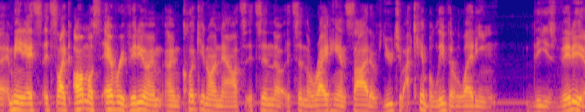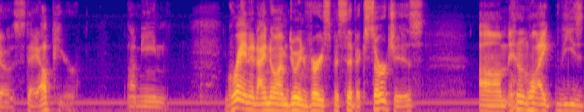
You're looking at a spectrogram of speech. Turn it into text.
I mean, it's it's like almost every video I'm, I'm clicking on now. It's it's in the it's in the right hand side of YouTube. I can't believe they're letting these videos stay up here. I mean, granted, I know I'm doing very specific searches, um, and like these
